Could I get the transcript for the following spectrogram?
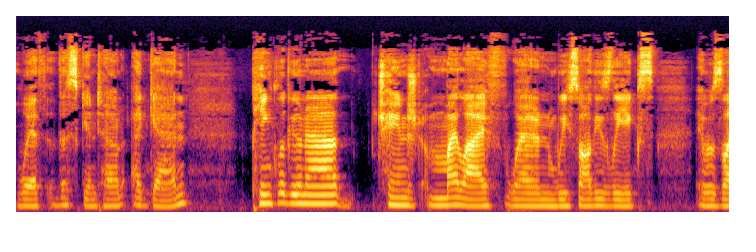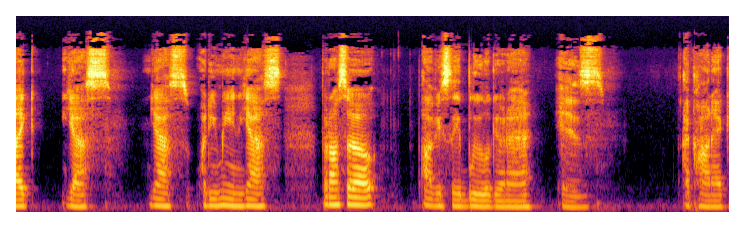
with the skin tone again. Pink Laguna changed my life when we saw these leaks. It was like, yes, yes, what do you mean? Yes. But also, obviously, Blue Laguna is iconic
